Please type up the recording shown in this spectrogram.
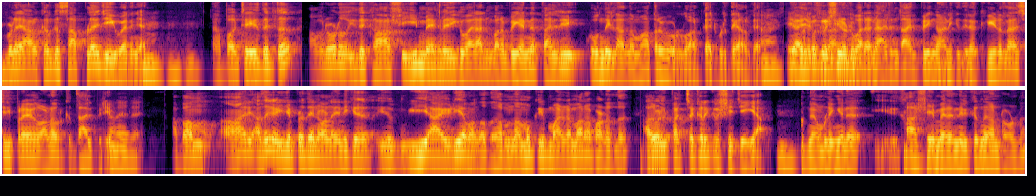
ഇവിടെ ആൾക്കാർക്ക് സപ്ലൈ ചെയ്യുമായിരുന്നു ഞാൻ. അപ്പോൾ ചെയ്തിട്ട് അവരോട് ഇത് കാർഷിക ഈ മേഖലയിലേക്ക് വരാൻ പറയുമ്പോൾ എന്നെ തല്ലി കൊന്നില്ല എന്ന് മാത്രമേ ഉള്ളൂ ആൾക്കാർ ഇവിടുത്തെ ആൾക്കാർ. ജൈവ കൃഷിയോട് വരാൻ ആരും താല്പര്യം കാണിക്കുന്നില്ല. കീടനാശിനി പ്രയോഗമാണ് അവർക്ക് താല്പര്യം. അപ്പം ആ അത് കഴിഞ്ഞപ്പോഴത്തേനാണ് എനിക്ക് ഈ ഐഡിയ വന്നത്. അപ്പം നമുക്ക് ഈ മഴമറ പണിത് അതുപോലെ പച്ചക്കറി കൃഷി ചെയ്യാം. നമ്മളിങ്ങനെ കാർഷിക മേഖല നിൽക്കുന്നത് കണ്ടുകൊണ്ട്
